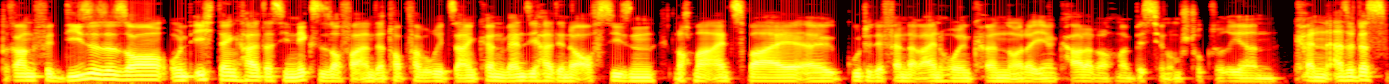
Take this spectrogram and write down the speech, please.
dran für diese Saison. Und ich denke halt, dass sie nächste Saison vor allem der Top-Favorit sein können, wenn sie halt in der Offseason nochmal ein, zwei äh, gute Defender reinholen können oder ihren Kader nochmal ein bisschen umstrukturieren können. Also das,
